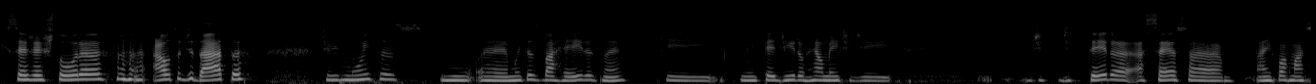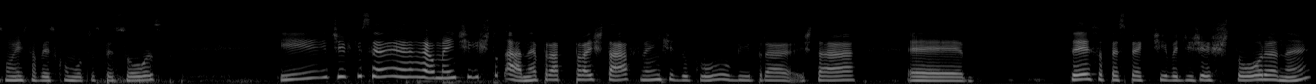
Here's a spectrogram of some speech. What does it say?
que ser gestora autodidata. Tive muitas, mu- é, muitas barreiras, né? Que, que me impediram realmente de, de, de ter a- acesso a, a informações, talvez, como outras pessoas. E tive que ser realmente estudar, né? Para estar à frente do clube, para estar é, ter essa perspectiva de gestora, né?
